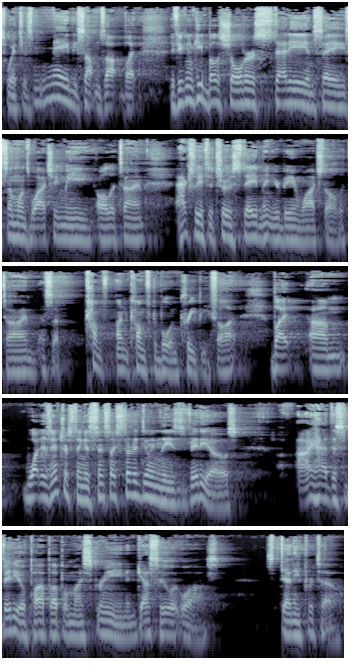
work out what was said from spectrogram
twitches, maybe something's up. But if you can keep both shoulders steady and say, someone's watching me all the time, actually, it's a true statement. You're being watched all the time. That's a comf- uncomfortable and creepy thought. But um, what is interesting is since I started doing these videos, I had this video pop up on my screen, and guess who it was? It's Denny Prutow.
